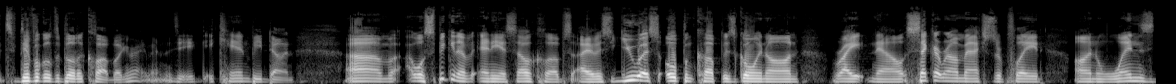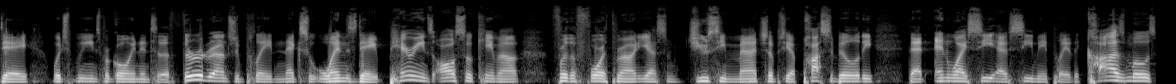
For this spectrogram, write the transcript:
it's difficult to build a club, but you're right, man. It, it can be done. Um, well, speaking of NASL clubs, I was U.S. Open Cup is going on right now. Second round matches are played on Wednesday, which means we're going into the third round to be played next Wednesday. Pairings also came out for the fourth round. You have some juicy matchups. You have possibility that NYCFC may play the Cosmos,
